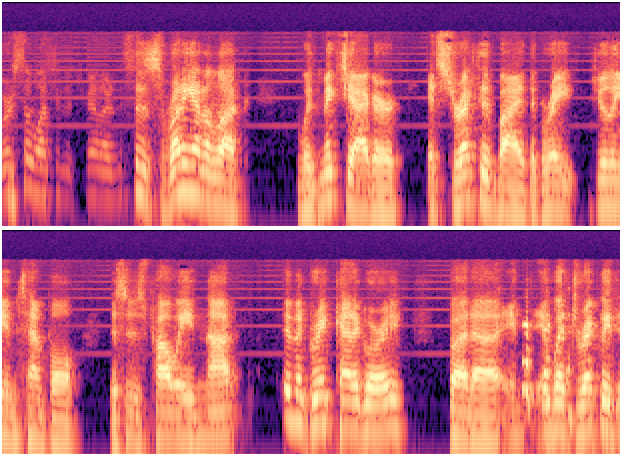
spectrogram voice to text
we're still watching the trailer. This is Running Out of Luck with Mick Jagger. It's directed by the great Julien Temple. This is probably not in the great category, but uh, it, it went directly to,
